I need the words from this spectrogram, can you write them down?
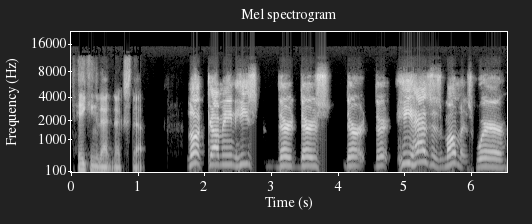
taking that next step. Look, I mean, he's there. There's there there. He has his moments where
